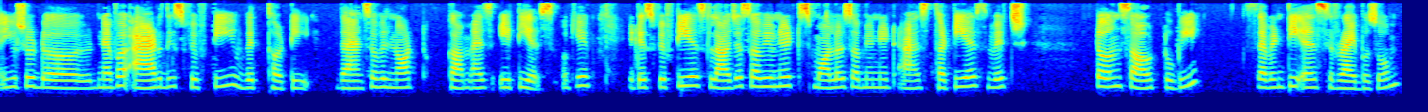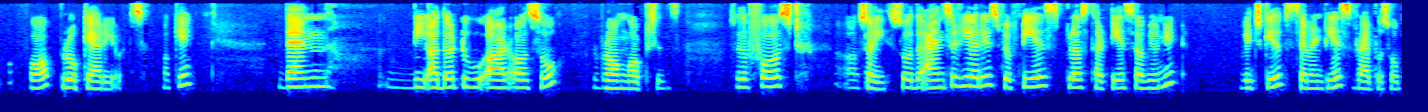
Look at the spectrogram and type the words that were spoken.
you should uh, never add this 50 with 30 the answer will not come as 80s okay? It is 50s larger subunit smaller subunit as 30s which turns out to be 70s ribosome for prokaryotes okay? Then the other two are also wrong options. So the first uh, sorry so the answer here is 50s plus 30s subunit which gives 70s ribosome.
